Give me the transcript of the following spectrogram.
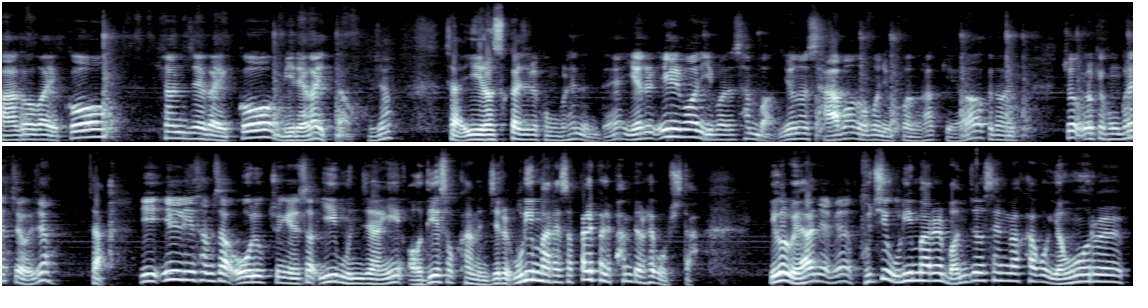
과거가 있고 현재가 있고 미래가 있다고. 그죠? 자, 이 여섯 가지를 공부를 했는데 얘를 1번, 2번, 3번, 이거는 4번, 5번, 6번으로 할게요. 그동안 쭉 이렇게 공부를 했죠. 그죠? 자, 이 1, 2, 3, 4, 5, 6 중에서 이 문장이 어디에 속하는지를 우리말에서 빨리빨리 판별을 해봅시다. 이걸 왜 하냐면 굳이 우리말을 먼저 생각하고 영어를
